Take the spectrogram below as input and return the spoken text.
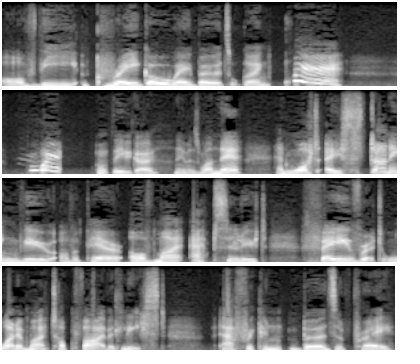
of the grey go-away birds all going quack, quack. Oh, there you go. There was one there. And what a stunning view of a pair of my absolute favourite, one of my top five at least, African birds of prey.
